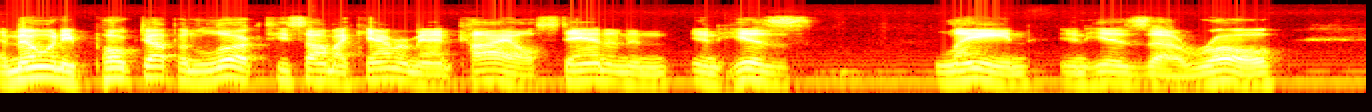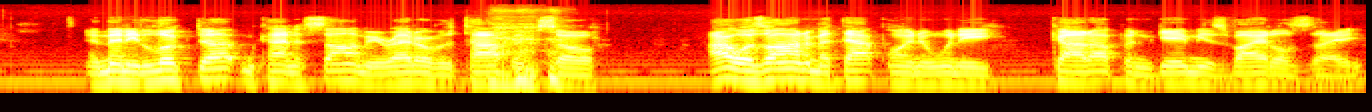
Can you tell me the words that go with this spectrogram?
And then when he poked up and looked, he saw my cameraman Kyle standing in in his lane in his uh, row, and then he looked up and kind of saw me right over the top of him. So I was on him at that point, and when he got up and gave me his vitals, I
